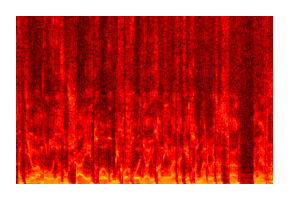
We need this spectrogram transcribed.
Hát nyilvánvaló, hogy az USA-ét, hol, mikor, hol nyaljuk a németekét, hogy merült ez fel? Nem értem.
